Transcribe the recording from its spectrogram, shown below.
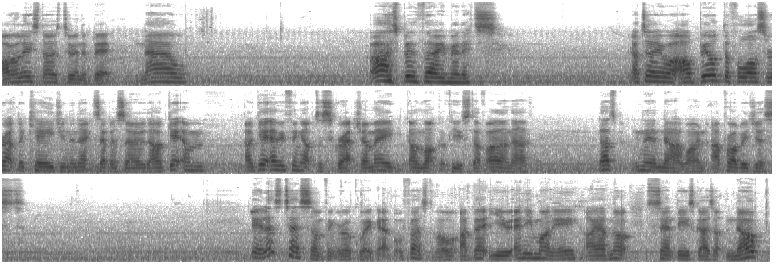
I'll release those two in a bit. Now... Ah, oh, it's been 30 minutes. I'll tell you what, I'll build the Velociraptor cage in the next episode. I'll get them... I'll get everything up to scratch. I may unlock a few stuff. I don't know. That's... No, I won't. I'll probably just... Yeah, let's test something real quick. Uh, well, first of all, I bet you any money I have not sent these guys up. Nope.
